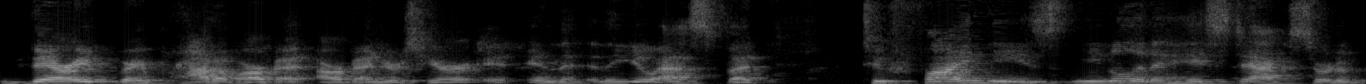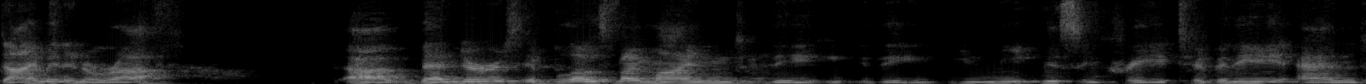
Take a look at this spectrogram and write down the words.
very, very proud of our, our vendors here in the, in the US, but to find these needle in a haystack sort of diamond in a rough uh, vendors, it blows my mind the, the uniqueness and creativity and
